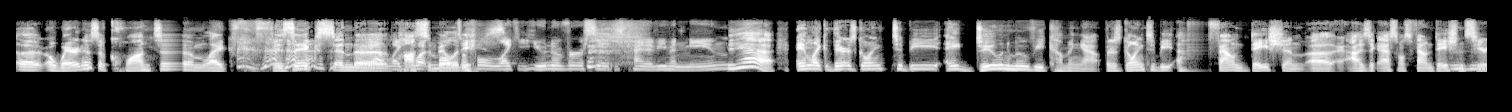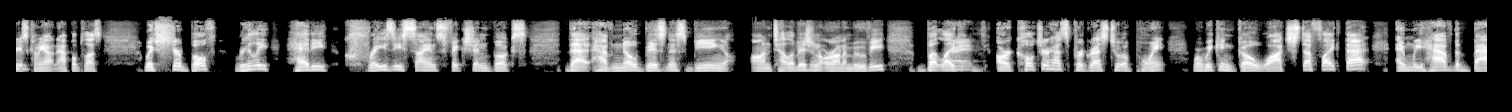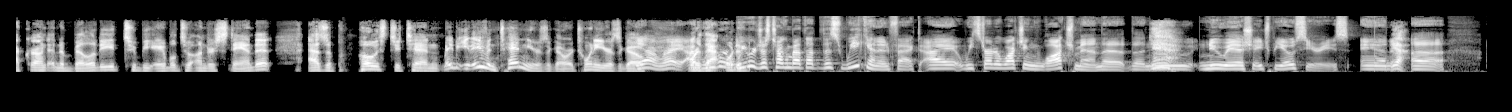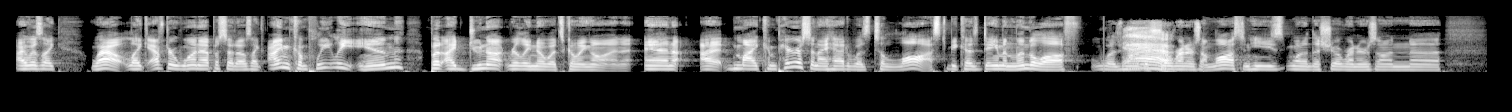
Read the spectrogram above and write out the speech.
uh, awareness of quantum like physics and the yeah, like possibilities. what multiple like universes kind of even mean. Yeah, and like there's going to be a Dune movie coming out. There's going to be a Foundation, uh, Isaac Asimov's Foundation Mm-hmm. series coming out in Apple Plus, which are both really heady, crazy science fiction books that have no business being on television or on a movie. But like Right. our culture has progressed to a point where we can go watch stuff like that, and we have the background and ability to be able to understand it, as opposed to ten, maybe even ten years ago or twenty years ago. Yeah, right. I, where we, that were, would've- we were just talking about that this weekend. In fact, I we started watching Watchmen, the the Yeah. new newish HBO series, and Yeah. uh, I was like, wow. Like after one episode, I was like, I'm completely in, but I do not really know what's going on. And I, my comparison I had was to Lost because Damon Lindelof was Yeah. one of the showrunners on Lost, and he's one of the showrunners on uh,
